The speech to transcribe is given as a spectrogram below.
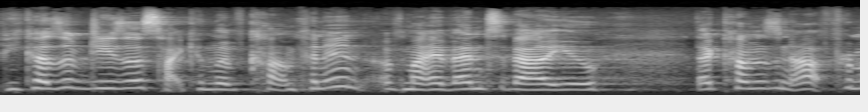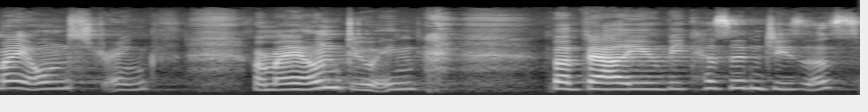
Because of Jesus, I can live confident of my event's value that comes not from my own strength or my own doing, but value because in Jesus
